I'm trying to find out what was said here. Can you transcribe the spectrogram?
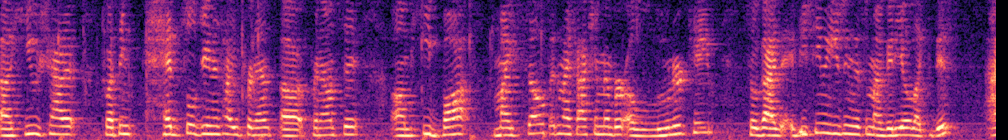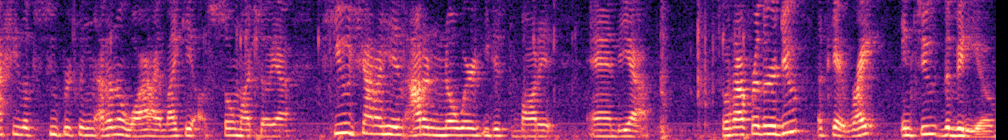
a, a huge shout out to I think Head is how you pronounce uh, pronounce it. Um, he bought myself and my faction member a lunar cape. So guys, if you see me using this in my video, like this actually looks super clean. I don't know why I like it so much. So yeah, huge shout out to him out of nowhere. He just bought it, and yeah. So without further ado, let's get right into the video.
